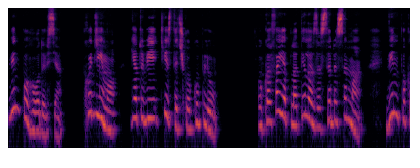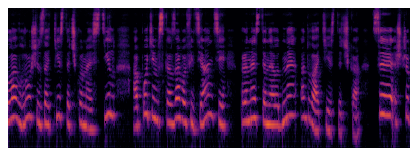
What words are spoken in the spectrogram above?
Він погодився. Ходімо, я тобі тістечко куплю. У кафе я платила за себе сама. Він поклав гроші за тістечко на стіл, а потім сказав офіціанці принести не одне, а два тістечка. Це щоб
